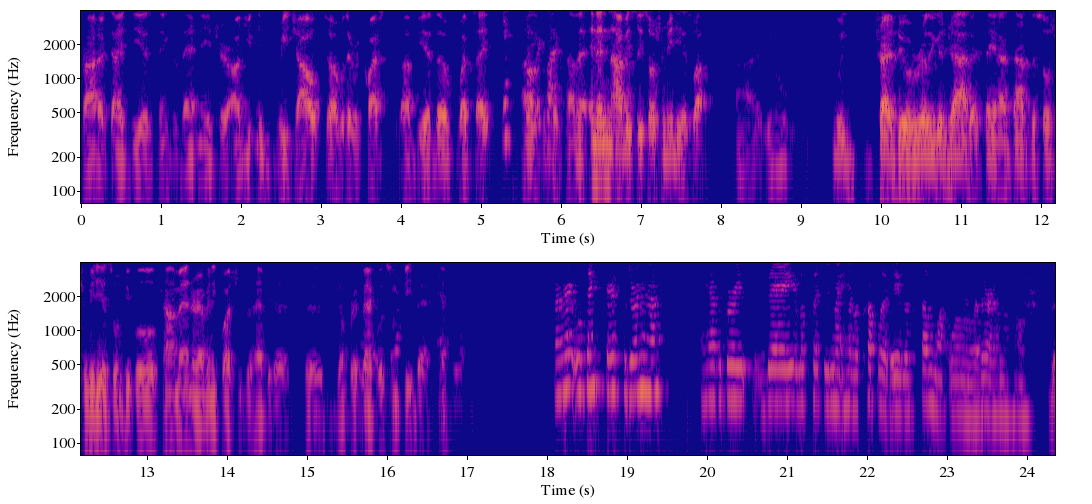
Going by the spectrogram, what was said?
product ideas, things of that nature. Uh, you can reach out uh, with a request uh, via the website. Yeah, Uh, you can request. on that, and then obviously social media as well. Uh, you know, we try to do a really good job at staying on top of the social media. So when people comment or have any questions, we're happy to, to jump right back with some Yeah. feedback. Yeah. Absolutely. All right. Well, thanks guys for joining us. Have a great day. It looks like we might have a couple of days of somewhat warmer weather. I don't know how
